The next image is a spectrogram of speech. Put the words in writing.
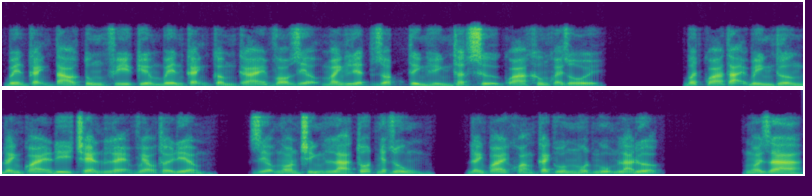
bên cạnh tào tung phi kiếm bên cạnh cầm cái vỏ rượu mãnh liệt rót tình hình thật sự quá không khỏe rồi. Bất quá tại bình thường đánh quái đi chèn lẹ vẹo thời điểm, rượu ngon chính là tốt nhất dùng, đánh quái khoảng cách uống một ngụm là được. Ngoài ra,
